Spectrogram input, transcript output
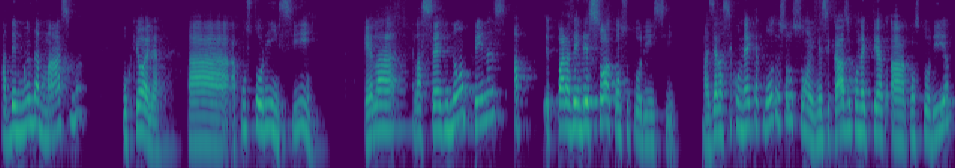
a demanda máxima porque, olha, a, a consultoria em si, ela, ela serve não apenas a, para vender só a consultoria em si, mas ela se conecta com outras soluções. Nesse caso, eu conectei a, a consultoria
